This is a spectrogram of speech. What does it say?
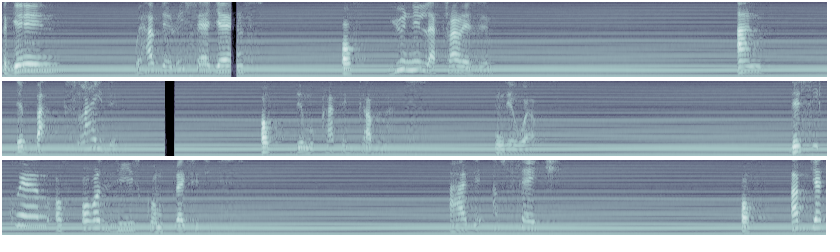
Again, we have the resurgence of unilateralism and the backsliding of democratic governance in the world. The sequel of all these complexities are the upsurge of abject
